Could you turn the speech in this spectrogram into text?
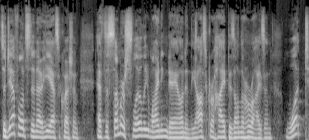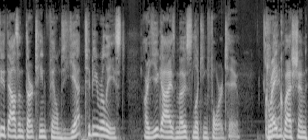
So, Jeff wants to know he asks a question As the summer's slowly winding down and the Oscar hype is on the horizon, what 2013 films yet to be released are you guys most looking forward to? Great question.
